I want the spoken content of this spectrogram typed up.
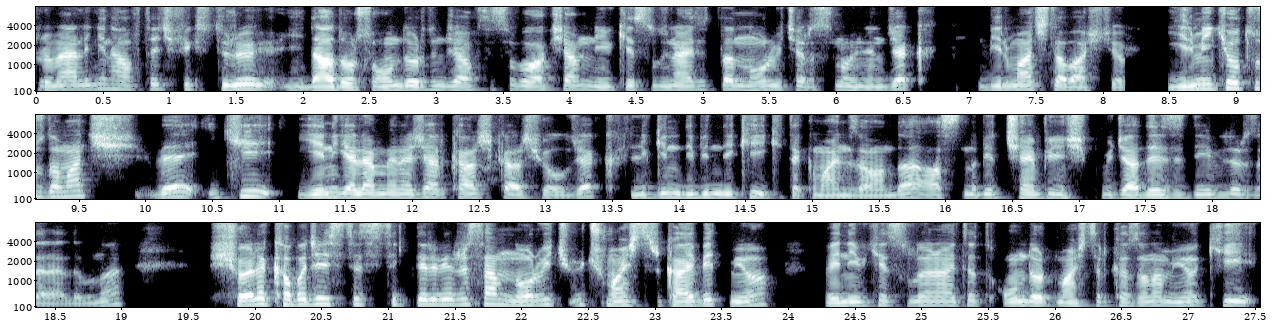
Premier Lig'in hafta içi fikstürü daha doğrusu 14. haftası bu akşam Newcastle United'la Norwich arasında oynanacak bir maçla başlıyor. 22.30'da maç ve iki yeni gelen menajer karşı karşıya olacak. Ligin dibindeki iki takım aynı zamanda. Aslında bir championship mücadelesi diyebiliriz herhalde buna. Şöyle kabaca istatistikleri verirsem Norwich 3 maçtır kaybetmiyor ve Newcastle United 14 maçtır kazanamıyor ki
